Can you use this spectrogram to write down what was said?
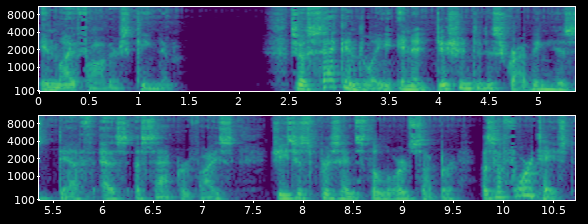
in my Father's kingdom. So, secondly, in addition to describing his death as a sacrifice, Jesus presents the Lord's Supper as a foretaste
